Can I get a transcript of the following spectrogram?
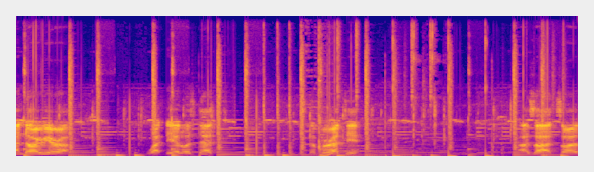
And Herrera. What the hell was that? The Verratti. Hazard. So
